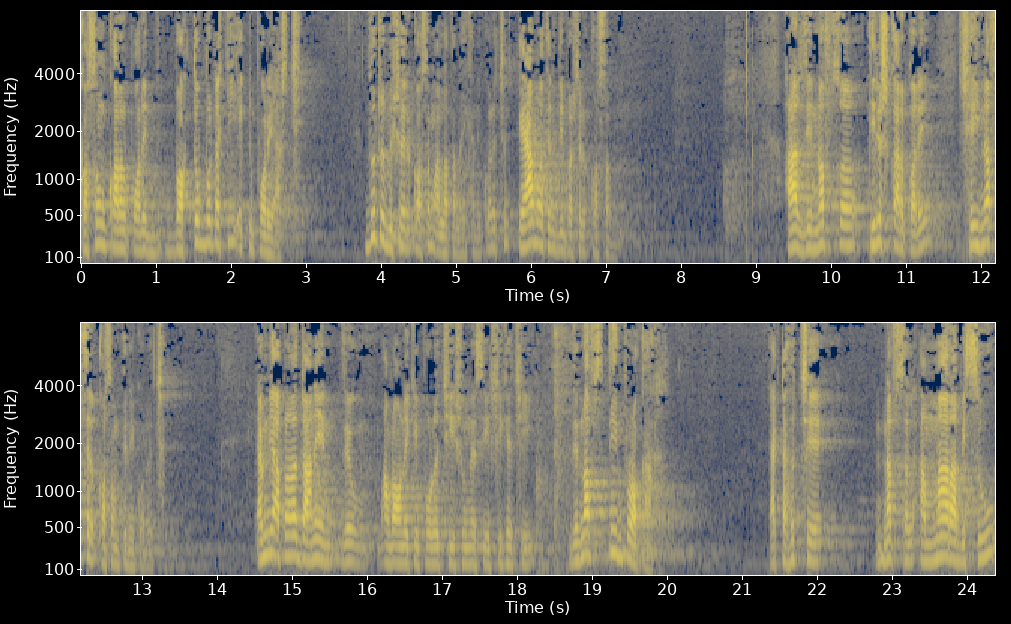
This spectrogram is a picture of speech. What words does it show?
কসম করার পরে বক্তব্যটা কি একটু পরে আসছে। দুটো বিষয়ের কসম আল্লাহ তালা এখানে করেছেন। কেয়ামতের দিবসের কসম। আর যে নফস তিরস্কার করে, সেই নফসের কসম তিনি করেছেন। এমনি আপনারা জানেন যে আমরা অনেকে পড়েছি, শুনেছি, শিখেছি যে নফস তিন প্রকার। একটা হচ্ছে নফসল আম্মারা বিসু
